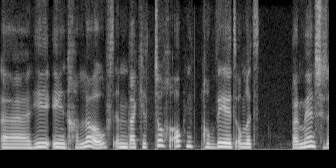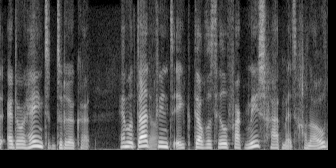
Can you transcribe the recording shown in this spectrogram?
uh, hierin gelooft en dat je toch ook niet probeert om het bij mensen er doorheen te drukken. He, want daar vind ik dat het heel vaak misgaat met geloof.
